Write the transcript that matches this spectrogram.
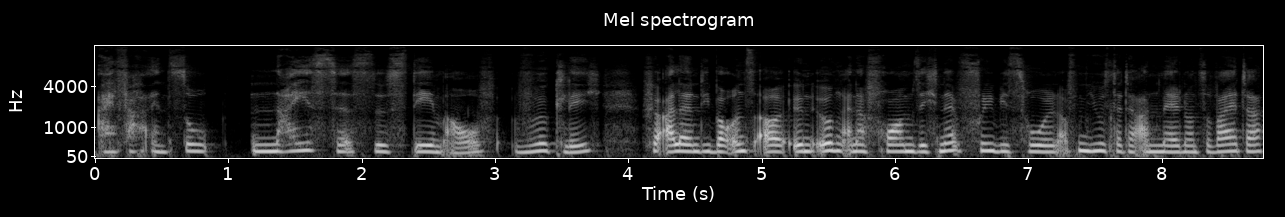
einfach ein so nices System auf, wirklich, für alle, die bei uns in irgendeiner Form sich ne, Freebies holen, auf dem Newsletter anmelden und so weiter.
